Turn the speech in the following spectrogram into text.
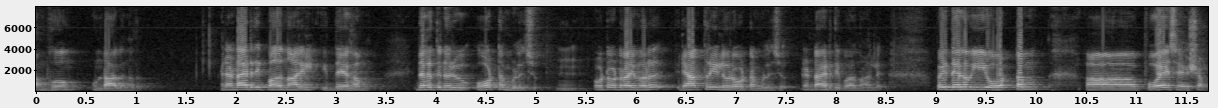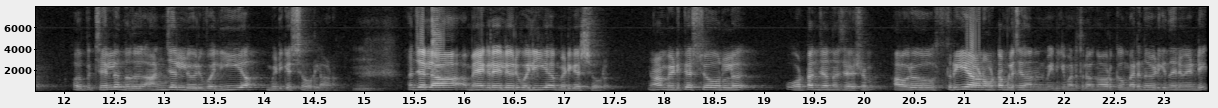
സംഭവം ഉണ്ടാകുന്നത്. രണ്ടായിരത്തി പതിനാലിൽ ഇദ്ദേഹം ഇദ്ദേഹത്തിനൊരു ഓട്ടം വിളിച്ചു. ഓട്ടോ ഡ്രൈവർ രാത്രിയിൽ ഒരു ഓട്ടം വിളിച്ചു രണ്ടായിരത്തി പതിനാലിൽ അപ്പോൾ ഇദ്ദേഹം ഈ ഓട്ടം പോയ ശേഷം ചെല്ലുന്നത് അഞ്ചലിലെ ഒരു വലിയ മെഡിക്കൽ സ്റ്റോറിലാണ്. അഞ്ചൽ ആ മേഖലയിലെ ഒരു വലിയ മെഡിക്കൽ സ്റ്റോർ. ആ മെഡിക്കൽ സ്റ്റോറിൽ ഓട്ടം ചെന്ന ശേഷം ആ ഒരു സ്ത്രീയാണ് ഓട്ടം വിളിച്ചതെന്ന് എനിക്ക് മനസ്സിലാവുന്നു. അവർക്ക് മരുന്ന് മേടിക്കുന്നതിന് വേണ്ടി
